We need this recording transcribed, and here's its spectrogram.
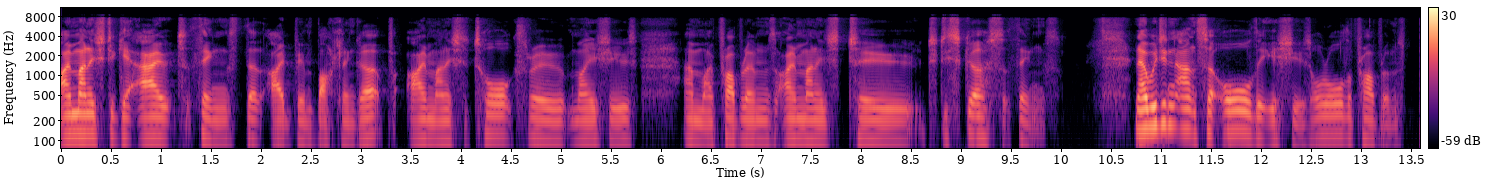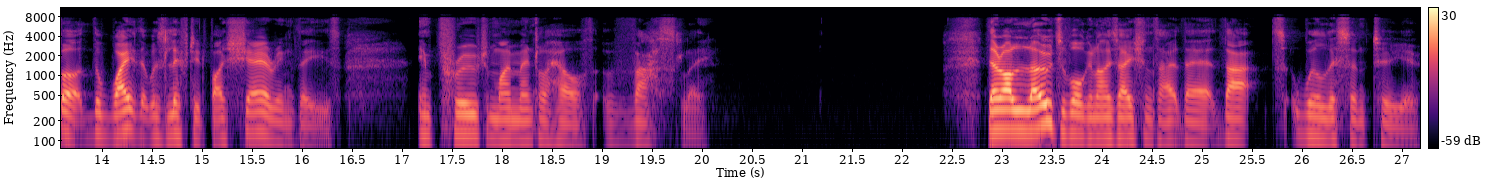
I managed to get out things that I'd been bottling up. I managed to talk through my issues and my problems. I managed to to discuss things. Now we didn't answer all the issues or all the problems, but the weight that was lifted by sharing these improved my mental health vastly. There are loads of organizations out there that will listen to you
